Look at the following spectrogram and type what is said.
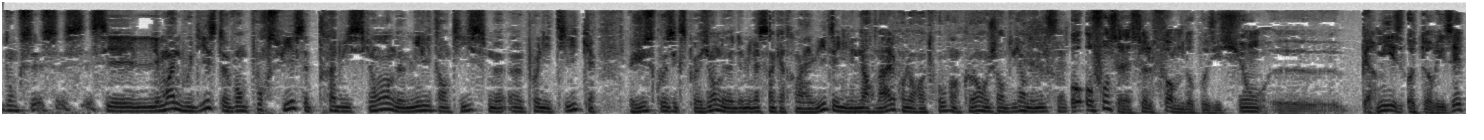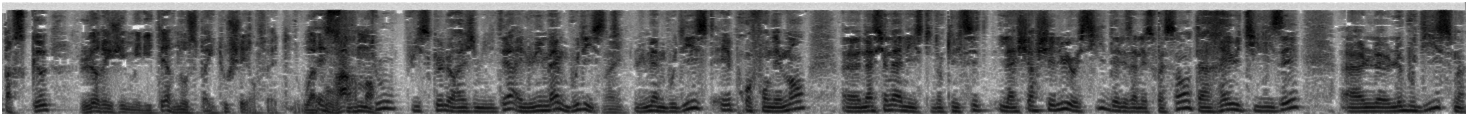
donc, c'est les moines bouddhistes vont poursuivre cette tradition de militantisme euh, politique jusqu'aux explosions de, de, 1988. Et il est normal qu'on le retrouve encore aujourd'hui en 2007. Au, au fond, c'est la seule forme d'opposition euh, permise, autorisée, parce que le régime militaire n'ose pas y toucher, en fait, ou, et ou rarement. Surtout puisque le régime militaire est lui-même bouddhiste, Oui. lui-même bouddhiste et profondément euh, nationaliste. Donc, il, il a cherché lui aussi, dès les années 60, à réutiliser euh, le, le bouddhisme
